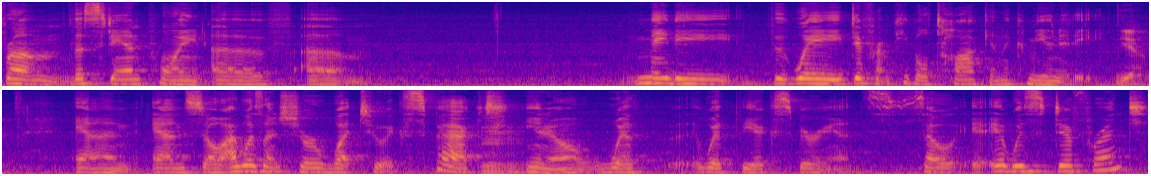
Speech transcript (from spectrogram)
from the standpoint of um, maybe the way different people talk in the community. Yeah. And and so I wasn't sure what to expect, mm-hmm. you know, with with the experience. So it, it was different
